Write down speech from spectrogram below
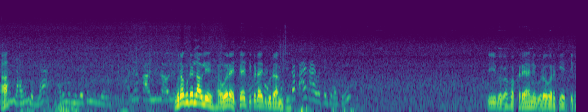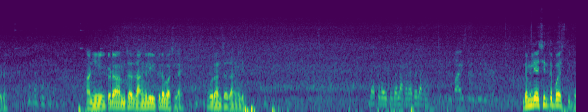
हा? गुरं कुठे लावली? वर आहेत काय? तिकडे आहेत गुरं आमची. ती बघा बकऱ्या आणि गुरं वरती आहेत तिकडं. आणि इकडं आमचा जांगली इकडं बसलाय. गुरांचा जांगली. दमली असेल तर बस तिथं.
